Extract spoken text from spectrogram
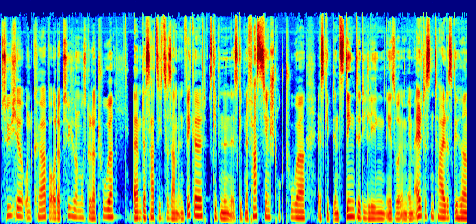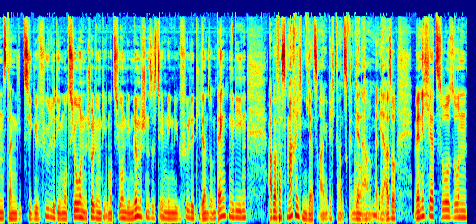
Psyche und Körper oder Psyche und Muskulatur, ähm, das hat sich zusammen entwickelt. Es gibt, eine, es gibt eine Faszienstruktur, es gibt Instinkte, die liegen eh so im, im ältesten Teil des Gehirns, dann gibt es die Gefühle, die Emotionen, Entschuldigung, die Emotionen, die im limbischen System liegen, die Gefühle, die dann so im Denken liegen. Aber was mache ich denn jetzt eigentlich ganz genau, genau damit? Ja. Also wenn ich jetzt so, so ein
